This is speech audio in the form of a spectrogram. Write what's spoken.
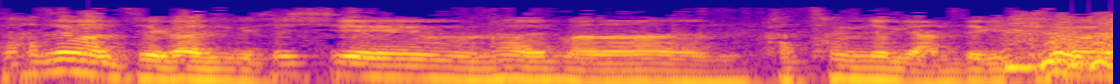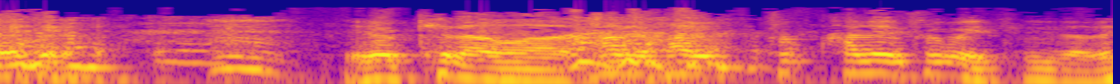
하지만 제가 지금 CCM을 할 만한 가창력이 안 되기 때문에 이렇게나마 한을, 한, 한을 풀고 있습니다. 네.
